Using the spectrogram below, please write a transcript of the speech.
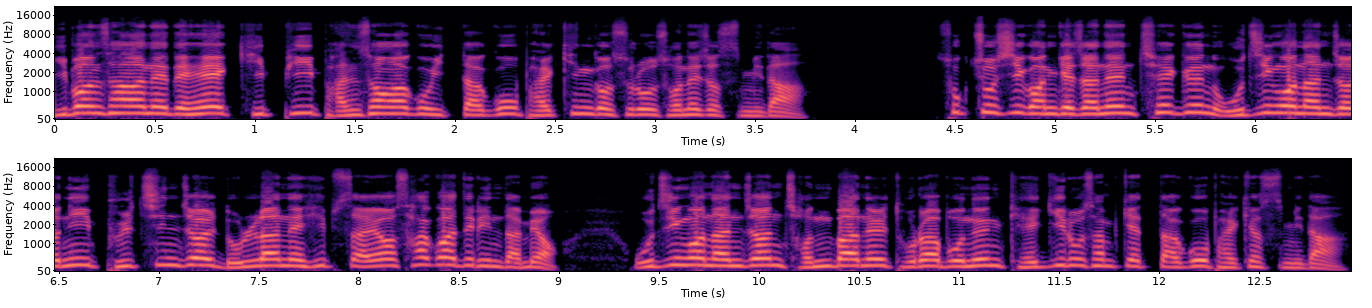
이번 사안에 대해 깊이 반성하고 있다고 밝힌 것으로 전해졌습니다. 속초시 관계자는 최근 오징어 난전이 불친절 논란에 휩싸여 사과드린다며 오징어 난전 전반을 돌아보는 계기로 삼겠다고 밝혔습니다.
